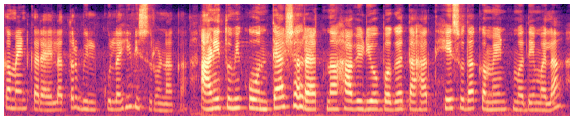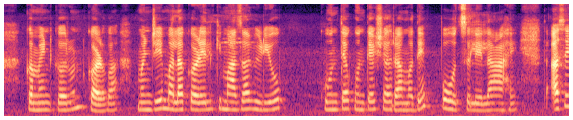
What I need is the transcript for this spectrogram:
कमेंट करायला तर बिलकुलही विसरू नका. आणि तुम्ही कोणत्या शहरातनं हा व्हिडिओ बघत आहात हे सुद्धा कमेंटमध्ये मला कमेंट करून कळवा. म्हणजे मला कळेल की माझा व्हिडिओ कोणत्या कोणत्या शहरामध्ये पोहोचलेला आहे. तर असे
